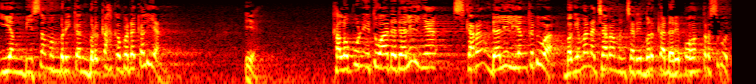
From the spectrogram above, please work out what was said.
yang bisa memberikan berkah kepada kalian. Iya. Kalaupun itu ada dalilnya, sekarang dalil yang kedua, bagaimana cara mencari berkah dari pohon tersebut?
